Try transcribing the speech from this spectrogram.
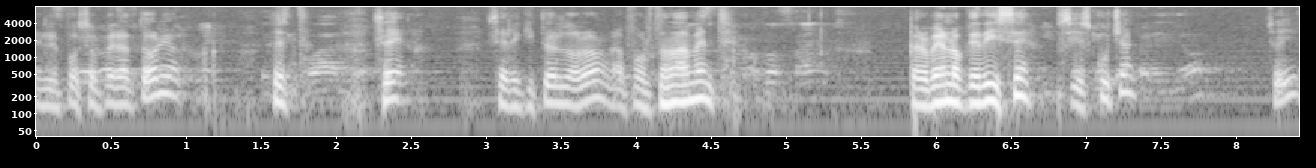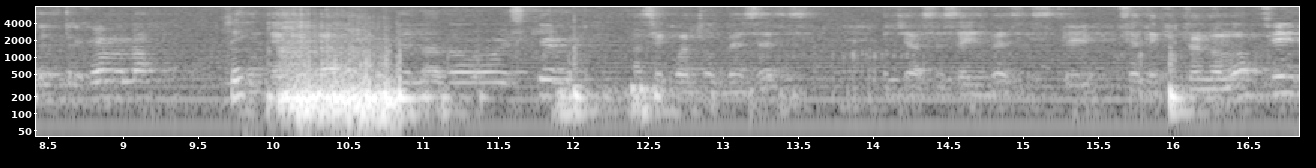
en el postoperatorio. Está. Sí, se le quitó el dolor, afortunadamente. Pero vean lo que dice, si escuchan. ¿Sí? ¿Sí? Del lado izquierdo. ¿Hace cuántos meses? Ya hace seis meses. ¿Se te quitó el dolor? Sí,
